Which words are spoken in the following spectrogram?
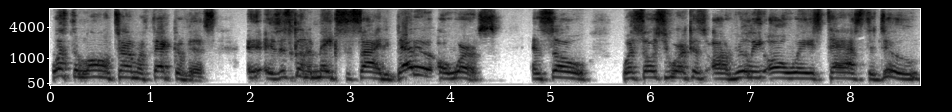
what's the long-term effect of this? Is this going to make society better or worse? And so what social workers are really always tasked to do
